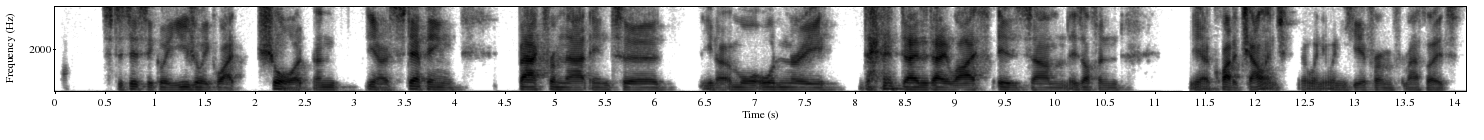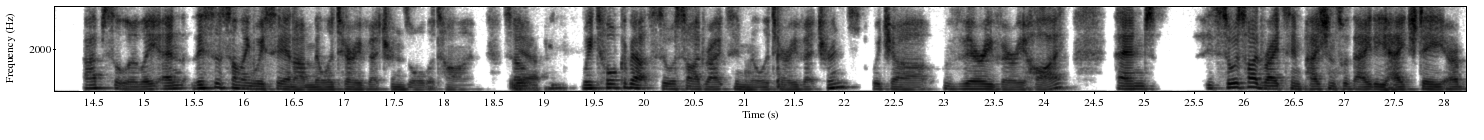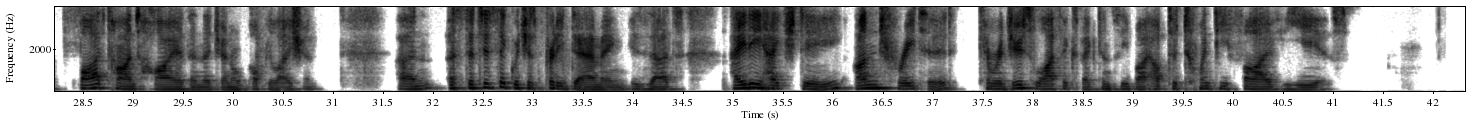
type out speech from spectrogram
statistically usually quite short. And you know stepping back from that into you know a more ordinary day-to-day life is um is often you know quite a challenge when you when you hear from from athletes. Absolutely. And this is something we see in our military veterans all the time. So yeah. we talk about suicide rates in military veterans which are very very high. And suicide rates in patients with ADHD are five times higher than the general population. And a statistic which is pretty damning is that ADHD untreated can reduce life expectancy by up to 25 years,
